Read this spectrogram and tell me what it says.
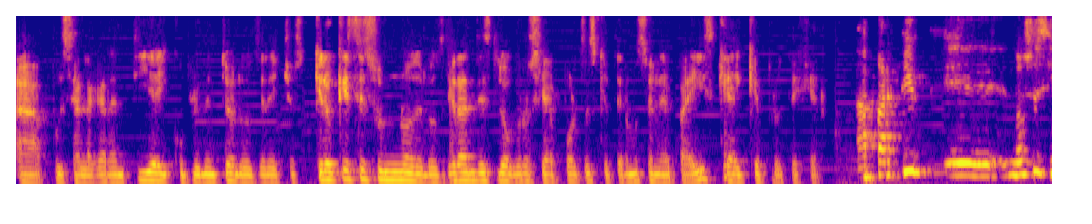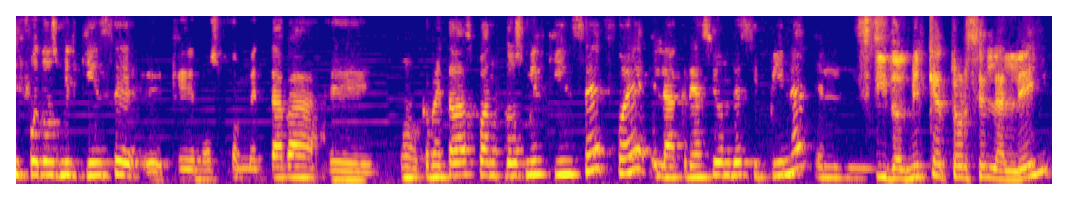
a, pues, a la garantía y cumplimiento de los derechos. Creo que ese es uno de los grandes logros y aportes que tenemos en el país que hay que proteger. A partir, eh, no sé si fue 2015 eh, que nos comentaba, eh, como comentabas Juan, 2015 fue la creación de CIPINA. El... Sí, 2014 la ley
